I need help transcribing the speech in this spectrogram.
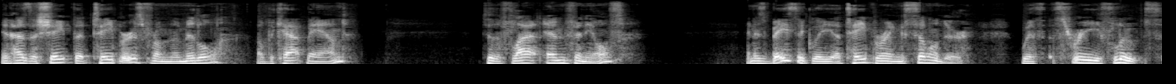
It has a shape that tapers from the middle of the cap band to the flat end finials and is basically a tapering cylinder with three flutes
